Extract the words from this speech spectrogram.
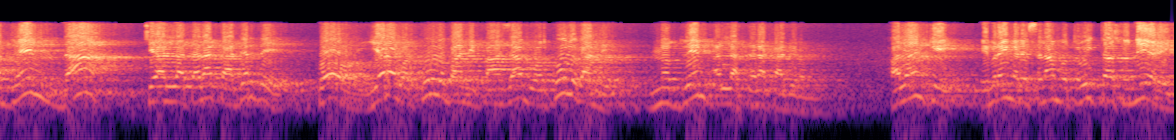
اذن دا چې الله تعالی قادر دی په یره ورکول باندې په عذاب ورکول باندې نو دویم الله تعالی قادر دی حالانکه ابراهيم عليه السلام وتوي تاسو نه یری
